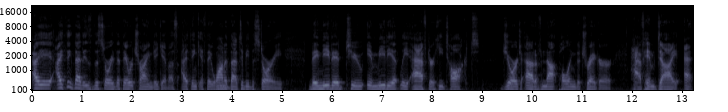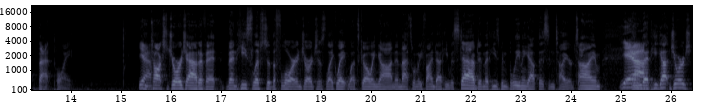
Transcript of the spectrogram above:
I I think that is the story that they were trying to give us. I think if they wanted that to be the story, they needed to immediately after he talked George out of not pulling the trigger, have him die at that point. Yeah. He talks George out of it, then he slips to the floor and George is like, "Wait, what's going on?" And that's when we find out he was stabbed and that he's been bleeding out this entire time. Yeah. And that he got George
